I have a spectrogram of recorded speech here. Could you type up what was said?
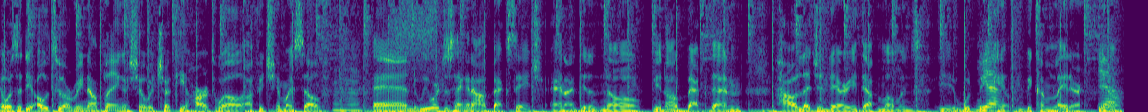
It was at the O2 Arena playing a show with Chuckie, Hardwell, Avicii, and myself. Mm-hmm. And we were just hanging out backstage. And I didn't know, you know, back then how legendary that moment it would Yeah. become, become later. You Yeah. know,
